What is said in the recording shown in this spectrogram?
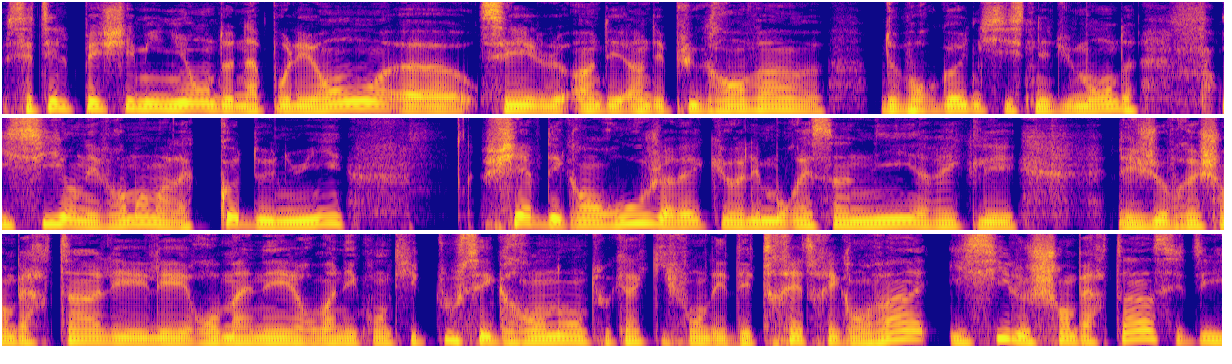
c'était le péché mignon de Napoléon. Euh, c'est un des, un des plus grands vins de Bourgogne, si ce n'est du monde. Ici, on est vraiment dans la côte de nuit fief des Grands Rouges avec euh, les Moret Saint-Denis, avec les, les Gevrey Chambertin, les, les Romanais, les Romanais Conti, tous ces grands noms en tout cas qui font des, des très très grands vins. Ici, le Chambertin, c'était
